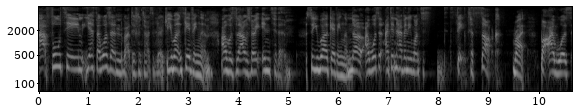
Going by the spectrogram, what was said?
At 14, yes, I was learning about different types of blowjobs. But you weren't giving them. I was, I was very into them. So you were giving them. No, I wasn't, I didn't have anyone to stick to suck, Right. but I was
